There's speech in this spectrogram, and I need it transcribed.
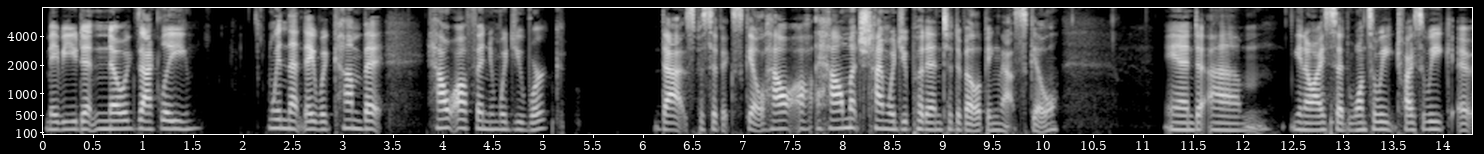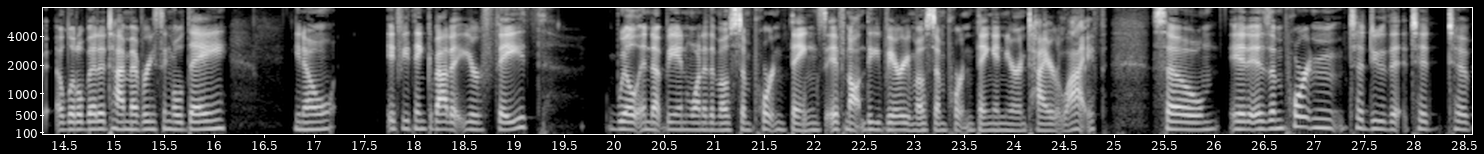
Maybe you didn't know exactly when that day would come, but how often would you work that specific skill? How how much time would you put into developing that skill? And um, you know, I said once a week, twice a week, a, a little bit of time every single day. You know, if you think about it, your faith will end up being one of the most important things, if not the very most important thing in your entire life. So it is important to do that to to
